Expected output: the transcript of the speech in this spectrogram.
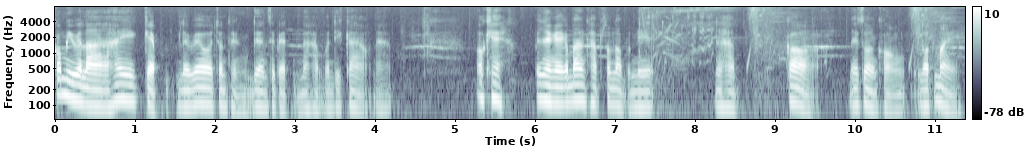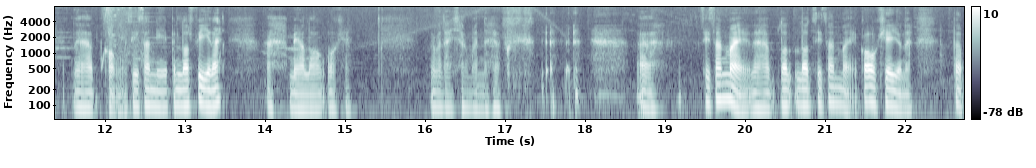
ก็มีเวลาให้เก็บเลเวลจนถึงเดือน11นะครับ วันที่9นะครับ โอเค เป็นยังไงกันบ้างครับสำหรับวันนี้นะครับ ก็ในส่วนของรถใหม่นะครับของซีซั่นนี้เป็นรถฟรีนะอะแมวร้อง โอเค ไม่เป็นไรช่างมันนะครับอ่าซีซั่นใหม่นะครับรถรถซีซั่นใหม่ก็โอเคอยู่นะแบบ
